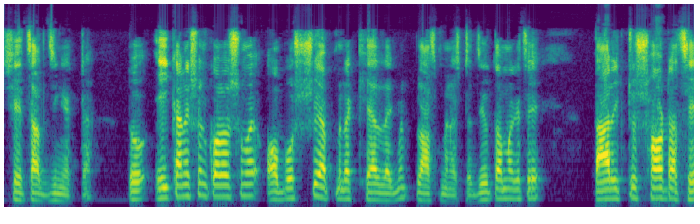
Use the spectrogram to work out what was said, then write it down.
সেই চার্জিং একটা। তো এই কানেকশন করার সময় অবশ্যই আপনারা খেয়াল রাখবেন প্লাস মাইনাসটা যেহেতু আমার কাছে তার একটু শর্ট আছে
